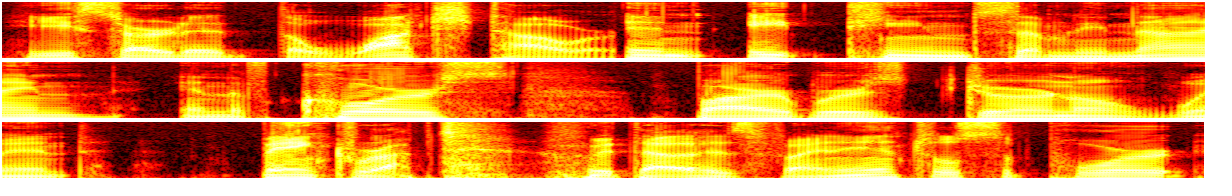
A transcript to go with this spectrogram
He started the Watchtower in 1879, and of course, Barbour's Journal went bankrupt without his financial support,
